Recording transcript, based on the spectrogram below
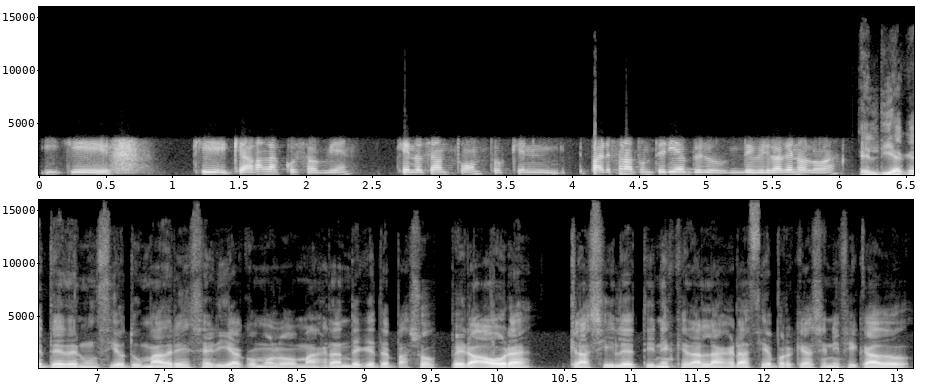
y que, que, hagan las cosas bien que no sean tontos, que parece una tontería, pero de verdad que no lo es. El día que te denunció tu madre sería como lo más grande que te pasó, pero ahora casi le tienes que dar las gracias porque ha significado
